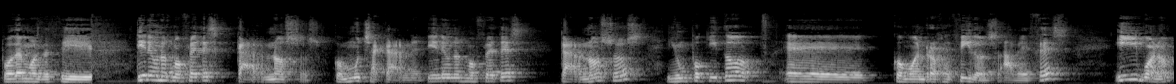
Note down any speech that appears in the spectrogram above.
podemos decir, tiene unos mofletes carnosos, con mucha carne, tiene unos mofletes carnosos y un poquito eh, como enrojecidos a veces. Y bueno,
